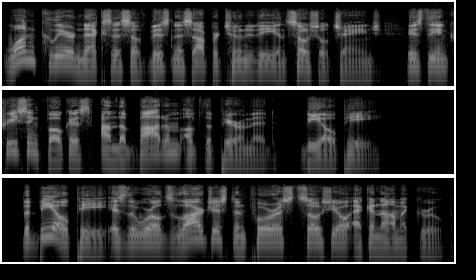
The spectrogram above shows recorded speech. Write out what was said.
One clear nexus of business opportunity and social change is the increasing focus on the bottom of the pyramid, BOP. The BOP is the world's largest and poorest socio-economic group,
